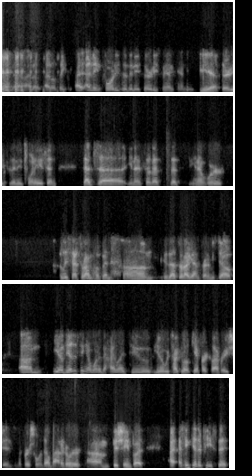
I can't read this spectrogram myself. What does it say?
I don't. I don't think. I, I think 40s are the new 30s, man, and yeah, know, 30s are the new 20s, and that's uh, you know, so that's that's you know, we're at least that's what I'm hoping, um, because that's what I got in front of me. So, um, you know, the other thing I wanted to highlight too, you know, we talked about campfire collaborations and the first one with El Matador um, fishing, but I, I, think the other piece that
